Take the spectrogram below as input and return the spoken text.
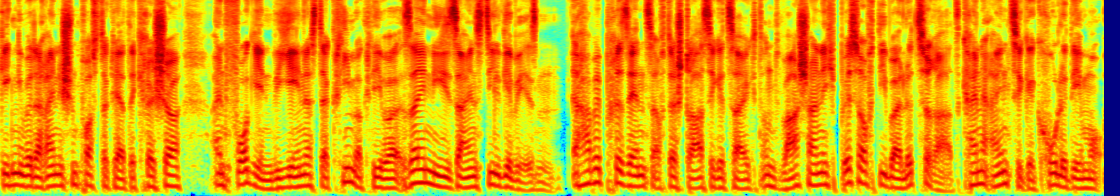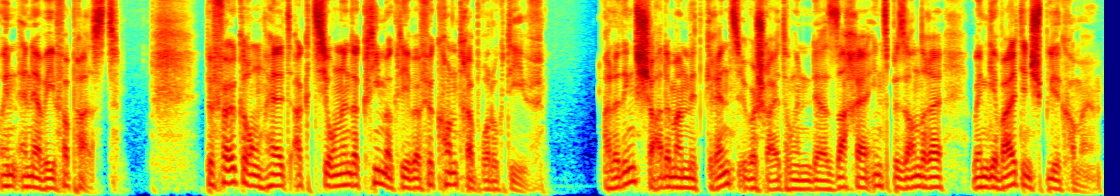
Gegenüber der Rheinischen Post erklärte Krischer, ein Vorgehen wie jenes der Klimakleber sei nie sein Stil gewesen. Er habe Präsenz auf der Straße gezeigt und wahrscheinlich bis auf die bei Lützerath keine einzige Kohledemo in NRW verpasst. Bevölkerung hält Aktionen der Klimakleber für kontraproduktiv. Allerdings schade man mit Grenzüberschreitungen der Sache, insbesondere wenn Gewalt ins Spiel komme.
